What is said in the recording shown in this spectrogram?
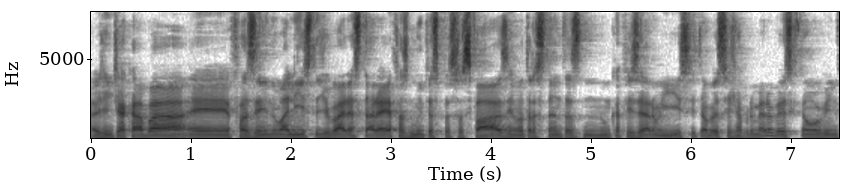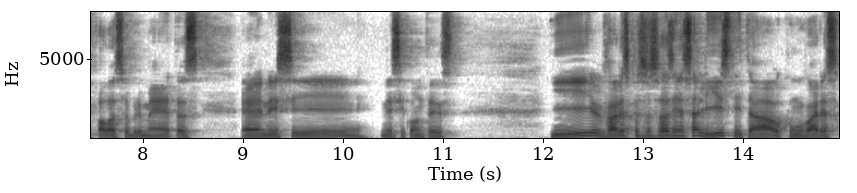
a gente acaba é, fazendo uma lista de várias tarefas, muitas pessoas fazem, outras tantas nunca fizeram isso, e talvez seja a primeira vez que estão ouvindo falar sobre metas é, nesse, nesse contexto. E várias pessoas fazem essa lista e tal, com várias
